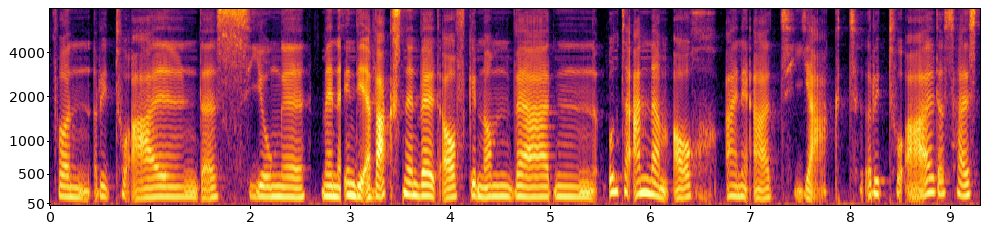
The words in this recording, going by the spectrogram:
von Ritualen, dass junge Männer in die Erwachsenenwelt aufgenommen werden, unter anderem auch eine Art Jagdritual, das heißt,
